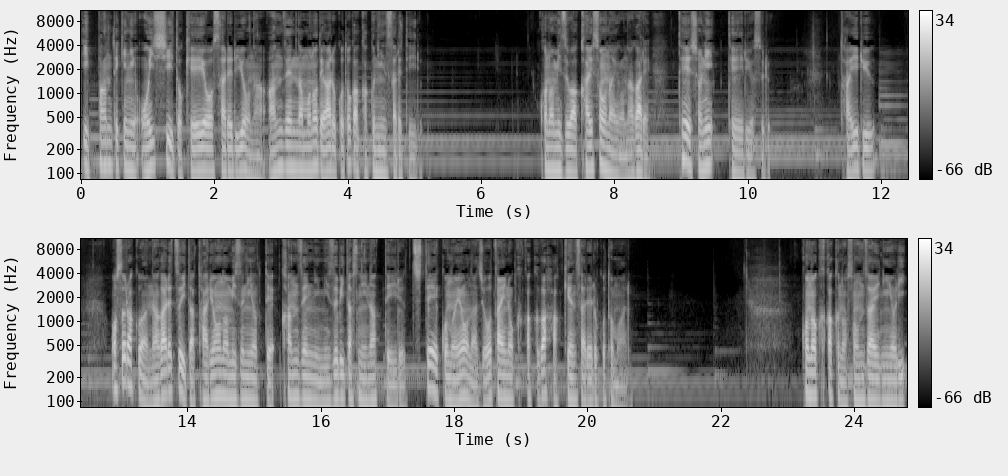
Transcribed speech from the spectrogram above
一般的に美味しいと形容されるような安全なものであることが確認されている。この水は海藻内を流れ低所に停留する。滞留おそらくは流れ着いた多量の水によって完全に水浸しになっている地底湖のような状態の区画が発見されることもある。この区画の存在により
